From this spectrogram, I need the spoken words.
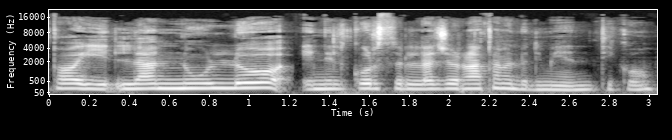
poi l'annullo e nel corso della giornata me lo dimentico.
